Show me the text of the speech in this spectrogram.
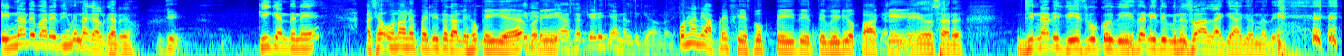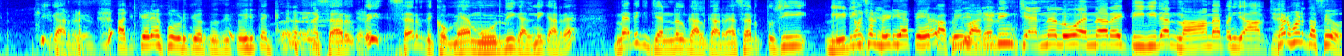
ਇਹਨਾਂ ਦੇ ਬਾਰੇ ਤੁਸੀਂ ਮੇਰੇ ਨਾਲ ਗੱਲ ਕਰ ਰਹੇ ਹੋ? ਜੀ। ਕੀ ਕਹਿੰਦੇ ਨੇ? ਅੱਛਾ ਉਹਨਾਂ ਨੇ ਪਹਿਲੀ ਤਾਂ ਗੱਲ ਇਹੋ ਕਹੀ ਹੈ ਬੜੀ ਕਿਹੜੇ ਚੈਨਲ ਤੇ ਕਿਹਾ ਉਹਨਾਂ ਨੇ? ਉਹਨਾਂ ਨੇ ਆਪਣੇ ਫੇਸਬੁੱਕ ਪੇਜ ਦੇ ਉੱਤੇ ਵੀਡੀਓ ਪਾ ਕੇ ਦੇ ਉਹ ਸਰ? ਜਿਨ੍ਹਾਂ ਦੀ ਫੇਸਬੁੱਕ ਕੋਈ ਵੇਖਦਾ ਨਹੀਂ ਤੇ ਮੈਨੂੰ ਸਵਾਲ ਲੈ ਕੇ ਆ ਗਏ ਉਹਨਾਂ ਦੇ। ਕੀ ਕਰ ਰਹੇ ਹੋ ਸਰ? ਅੱਜ ਕਿਹੜੇ ਮੂਡ 'ਚ ਹੋ ਤੁਸੀਂ? ਤੁਸੀਂ ਤਾਂ ਸਰ ਤੁਸੀਂ ਸਰ ਦੇਖੋ ਮੈਂ ਮੂਡ ਦੀ ਗੱਲ ਨਹੀਂ ਕਰ ਰਿਹਾ। ਮੈਂ ਤਾਂ ਇੱਕ ਜਨਰਲ ਗੱਲ ਕਰ ਰਿਹਾ ਸਰ ਤੁਸੀਂ ਲੀਡਿੰਗ Social media ਤੇ ਕਾਫੀ viral- ਲੀਡਿੰਗ ਚੈਨਲ ਹੋ ਐਨਆਰਆਈ ਟੀਵੀ ਦਾ ਨਾਮ ਹੈ ਪੰਜਾਬ 'ਚ। ਫਿਰ ਹੁਣ ਦੱਸਿਓ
